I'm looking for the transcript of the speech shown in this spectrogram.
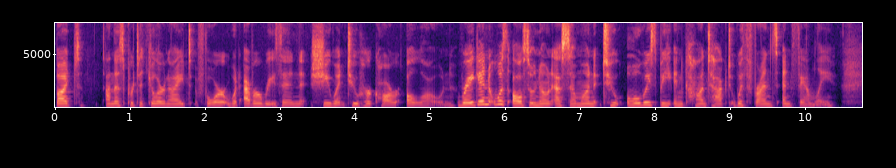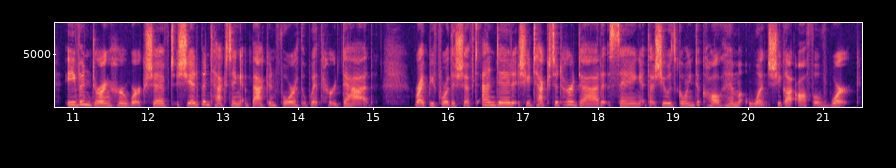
but on this particular night, for whatever reason, she went to her car alone. Reagan was also known as someone to always be in contact with friends and family. Even during her work shift, she had been texting back and forth with her dad. Right before the shift ended, she texted her dad saying that she was going to call him once she got off of work.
